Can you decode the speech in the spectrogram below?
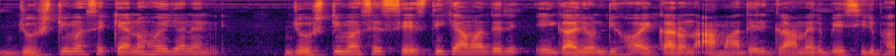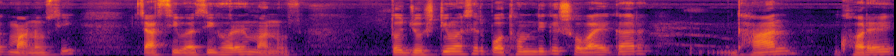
জ্যৈষ্ঠী মাসে কেন হয় জানেন? জ্যৈষ্ঠী মাসের শেষ দিকে আমাদের এই গাজনটি হয় কারণ আমাদের গ্রামের বেশিরভাগ মানুষই চাষিবাসী ঘরের মানুষ। তো জ্যৈষ্ঠী মাসের প্রথম দিকে সবাইকার ধান ঘরে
